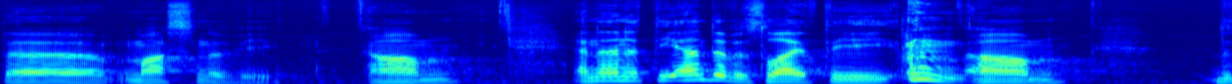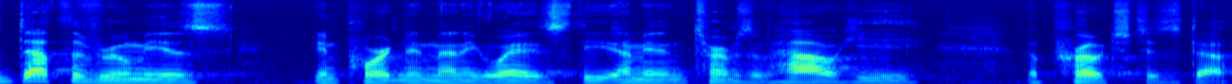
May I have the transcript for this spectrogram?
the Masnavi. Um, and then at the end of his life, the, um, the death of Rumi is important in many ways. The, I mean, in terms of how he approached his death.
